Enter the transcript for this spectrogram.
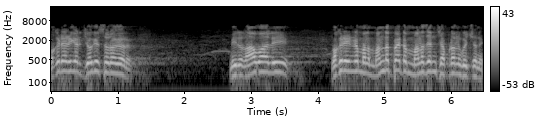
ఒకటే అడిగారు జోగేశ్వరరావు గారు మీరు రావాలి. ఒకటేంటంటే మన మండపేట మనదని చెప్పడానికి వచ్చాను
